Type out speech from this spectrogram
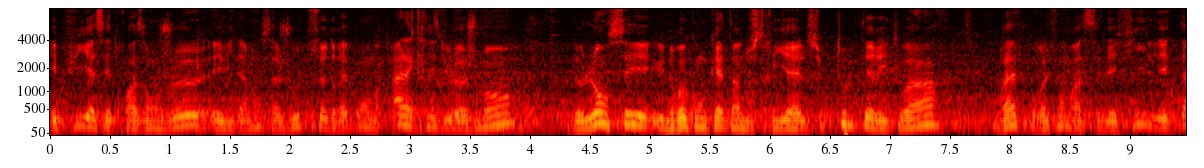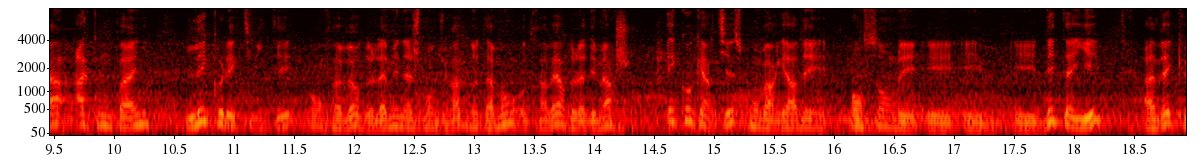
Et puis à ces trois enjeux, évidemment, s'ajoutent ceux de répondre à la crise du logement, de lancer une reconquête industrielle sur tout le territoire. Bref, pour répondre à ces défis, l'État accompagne les collectivités en faveur de l'aménagement durable, notamment au travers de la démarche écoquartier, ce qu'on va regarder ensemble et, détailler avec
